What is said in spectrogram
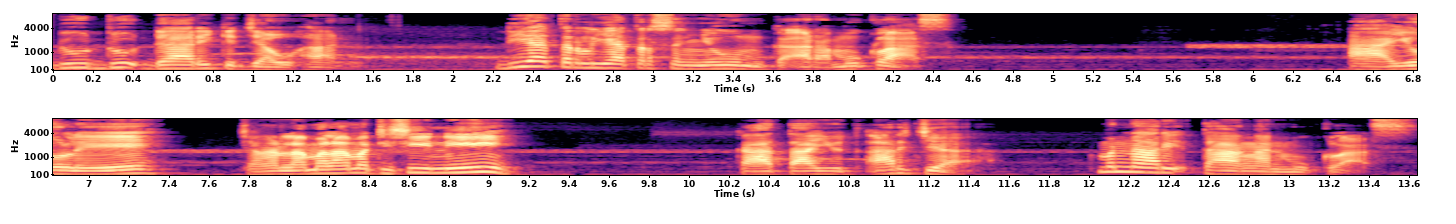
duduk dari kejauhan. Dia terlihat tersenyum ke arah Muklas. "Ayo, Le, jangan lama-lama di sini," kata Yud Arja, menarik tangan Muklas.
